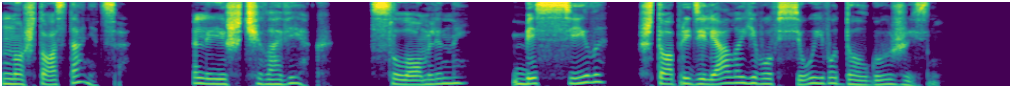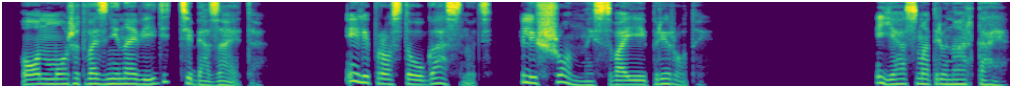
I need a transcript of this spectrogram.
Но что останется? Лишь человек, сломленный, без силы, что определяло его всю его долгую жизнь. Он может возненавидеть тебя за это. Или просто угаснуть, лишённый своей природы. Я смотрю на Артая,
